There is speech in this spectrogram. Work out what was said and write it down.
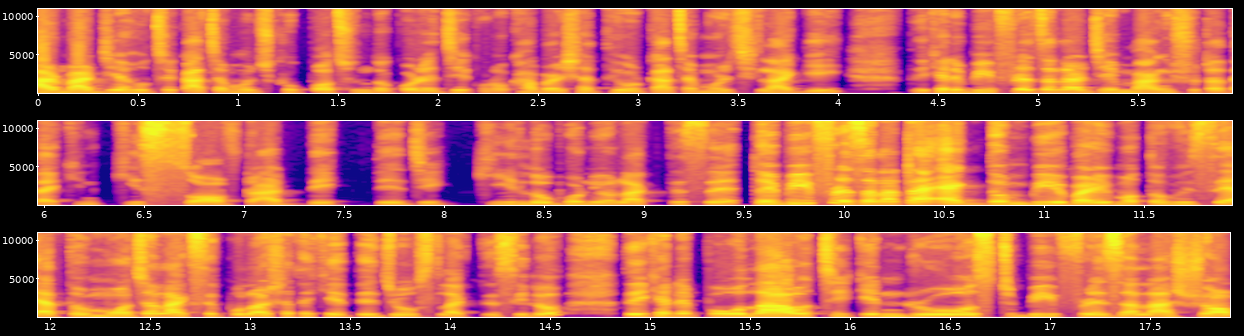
আর মার্জিয়া হচ্ছে কাঁচামরিচ খুব পছন্দ করে। যে কোনো খাবারের সাথে ওর কাঁচামরিচ লাগেই। তো এখানে বিফ রেজালার যে মাংসটা দেখেন কি সফট আর দেখতে যে কি লোভনীয় লাগতেছে। তো এই বিফ রেজালাটা একদম বিয়েবাড়ির মতো হইছে। এত মজা লাগছে পোলাওর সাথে খেতে জোস লাগতেছিল। তো এখানে pulao, chicken roast, beef rezala সব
